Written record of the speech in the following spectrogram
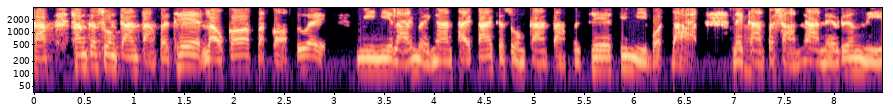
ครับทางกระทรวงการต่างประเทศเราก็ประกอบด้วย มีมีหลายหน่วยงานภายใต้กระทรวงการต่างประเทศที่มีบทบาทในการประสานงานในเรื่องนี้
